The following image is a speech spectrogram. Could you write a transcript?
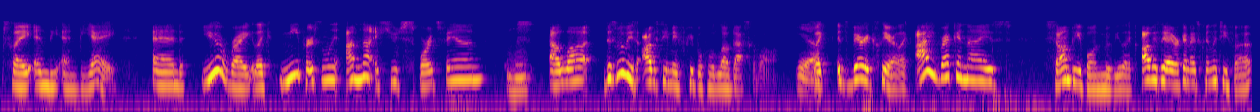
play in the NBA. And you're right. Like me personally, I'm not a huge sports fan. Mm-hmm. A lot. This movie is obviously made for people who love basketball. Yeah. Like it's very clear. Like I recognized some people in the movie. Like obviously I recognize Queen Latifah,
